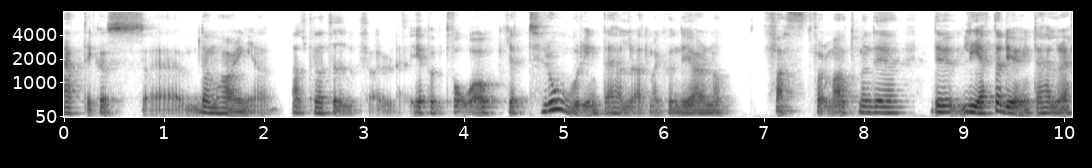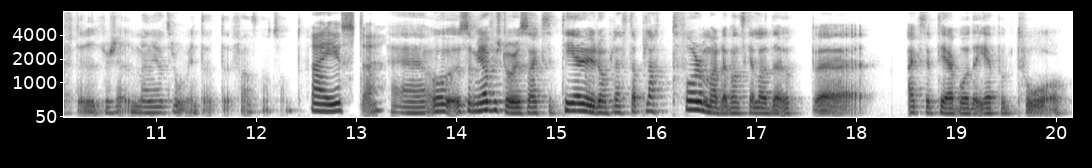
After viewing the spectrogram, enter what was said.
Atticus, eh, de har inga alternativ för EPUB 2 och jag tror inte heller att man kunde göra något fast format men det, det letade jag inte heller efter i och för sig men jag tror inte att det fanns något sånt. Nej just det. Eh, och som jag förstår det så accepterar ju de flesta plattformar där man ska ladda upp eh, accepterar både EPUB 2 och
